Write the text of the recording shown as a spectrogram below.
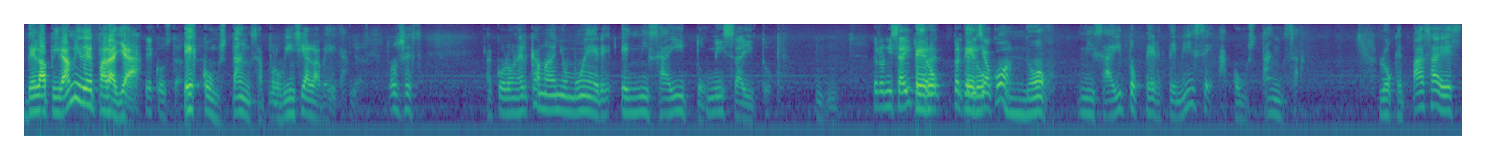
De la pirámide para allá Es Constanza, provincia de La Vega. Entonces, el coronel Camaño muere en Nizaíto. Nizaito. Ujú. Pero Nizaito Pero, per- pertenece pero a Ocoa. No, Nizaíto pertenece a Constanza. Lo que pasa es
